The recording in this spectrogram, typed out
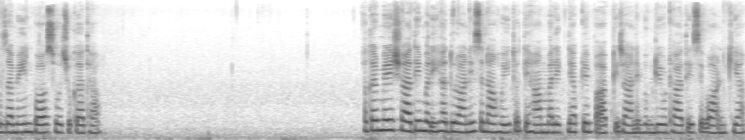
ज़मीन बॉस हो चुका था। अगर मेरी शादी मरीहा दुरानी से ना हुई तो तिहाम मलिक ने अपने बाप की जानब उंगली उठाते इसे वार्न किया।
